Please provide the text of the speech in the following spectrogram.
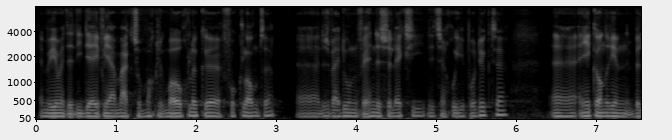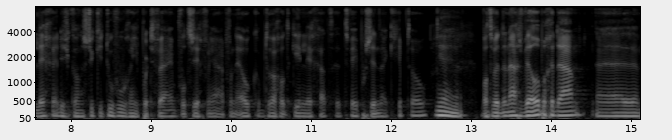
En weer met het idee van ja, maak het zo makkelijk mogelijk voor klanten. Dus wij doen voor hen de selectie. Dit zijn goede producten. Eh, en je kan erin beleggen. Dus je kan een stukje toevoegen aan je portefeuille. En bijvoorbeeld zeggen van ja, van elk bedrag wat ik inleg gaat eh, 2% naar crypto. Ja, ja. Wat we daarnaast wel hebben gedaan, ehm,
